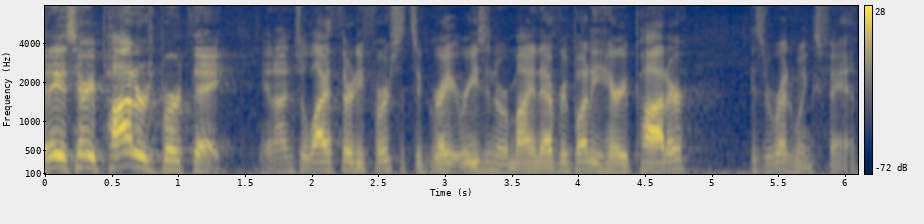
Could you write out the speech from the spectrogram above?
Today is Harry Potter's birthday, and on July 31st, it's a great reason to remind everybody Harry Potter is a Red Wings fan.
